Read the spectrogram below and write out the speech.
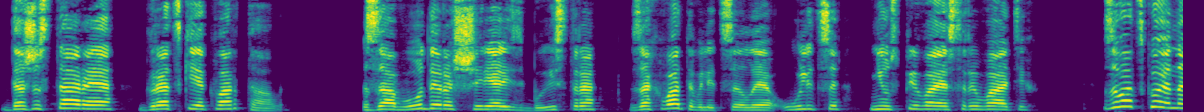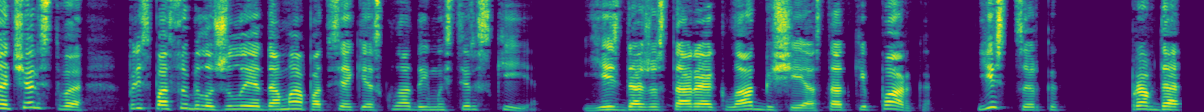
даже старые городские кварталы. Заводы расширялись быстро, захватывали целые улицы, не успевая срывать их. Заводское начальство приспособило жилые дома под всякие склады и мастерские. Есть даже старое кладбище и остатки парка. Есть церковь. Правда,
